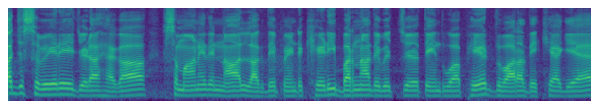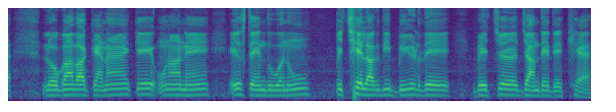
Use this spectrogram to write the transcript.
ਅੱਜ ਸਵੇਰੇ ਜਿਹੜਾ ਹੈਗਾ ਸਮਾਣੇ ਦੇ ਨਾਲ ਲੱਗਦੇ ਪਿੰਡ ਖੇੜੀ ਬਰਨਾ ਦੇ ਵਿੱਚ ਤੇਂਦੂਆ ਫੇਰ ਦੁਬਾਰਾ ਦੇਖਿਆ ਗਿਆ ਹੈ। ਲੋਕਾਂ ਦਾ ਕਹਿਣਾ ਹੈ ਕਿ ਉਹਨਾਂ ਨੇ ਇਸ ਤੇਂਦੂਏ ਨੂੰ ਪਿੱਛੇ ਲੱਗਦੀ ਬੀੜ ਦੇ ਵਿੱਚ ਜਾਂਦੇ ਦੇਖਿਆ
